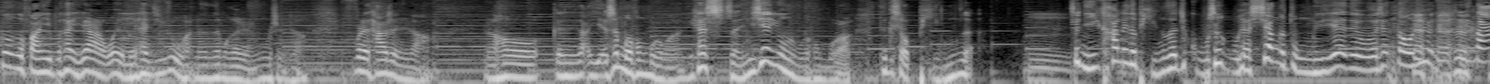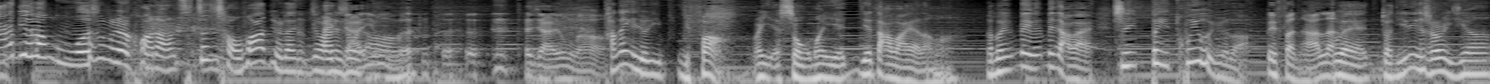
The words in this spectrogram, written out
各个翻译不太一样，我也没太记住，反正那么个人物身上附在他身上，然后跟也是魔风波嘛。你看神仙用的魔风波那个小瓶子，嗯，就你一看那个瓶子就古色古香，像个东西，对不？像道具，你拿个电饭锅是不是有点夸张？真炒饭去了，你这玩意儿太家用了，太家用了哈。他那个就一一放，完也收嘛，也也打歪了嘛。啊，没没没打歪，是被推回去了。被反弹了，对，短笛那个时候已经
